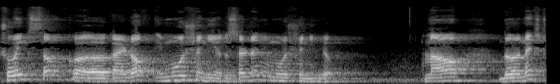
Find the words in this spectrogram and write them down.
showing some uh, kind of emotion here, sudden emotion here. Now the next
